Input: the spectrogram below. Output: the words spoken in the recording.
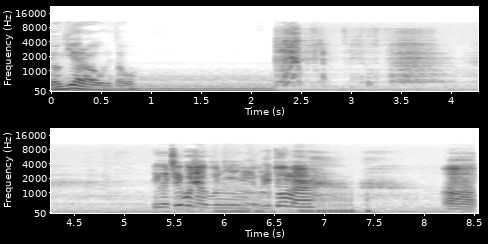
여기야라고 그랬다고? 이거 제보자분인 우리 또마 어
